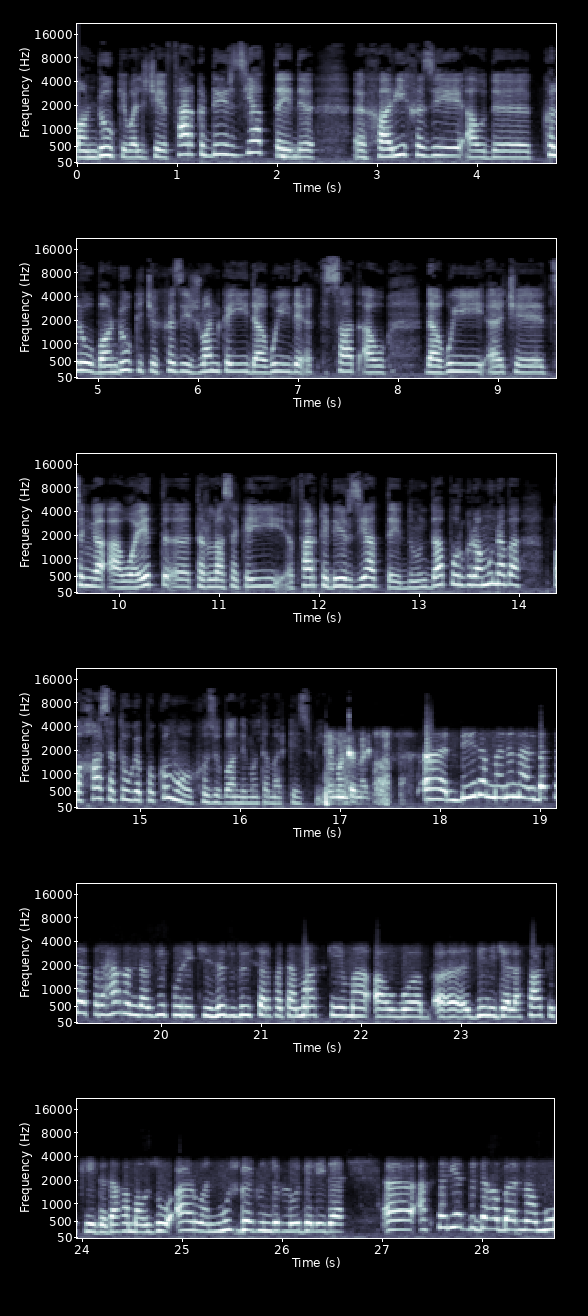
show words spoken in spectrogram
باندو کې ول چې فرق ډیر زیات دی د خاري خزي او د کلو باندو کې چې خزي ژوند کوي د غوي د اقتصاد او د غوي چې څنګه عواید ترلاسه کوي فرق ډیر زیات دی نو دا پروګرامونه به په خاصه توګه په کومو خزو باندې متمرکز وي ډیره مننه البته تر هغه اندازې پورې چې زه د دوی سره په تماس کې ما او ځینې جلساتو کې دغه موضوع اړوند موږ ګډون درلودلې ده اکثریت د دغه برنامو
